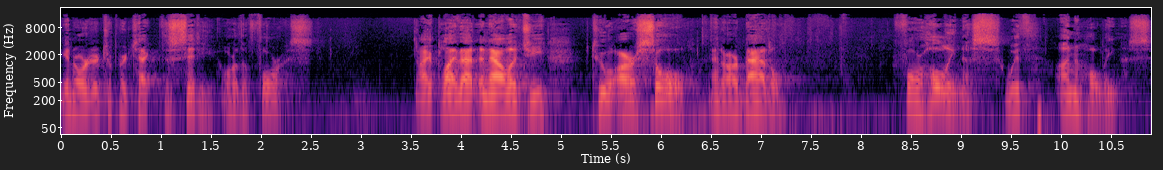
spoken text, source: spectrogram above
in order to protect the city or the forest. I apply that analogy to our soul and our battle for holiness with unholiness.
